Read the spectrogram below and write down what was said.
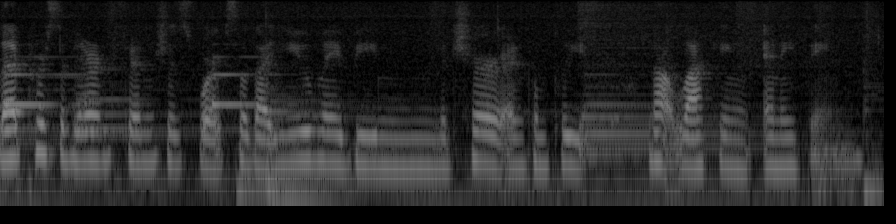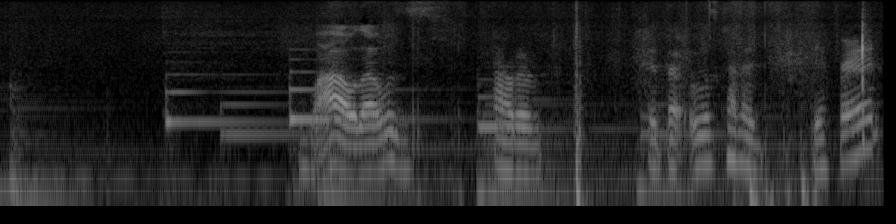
Let perseverance finish its work so that you may be mature and complete, not lacking anything. Wow, that was out of it that was kind of different,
